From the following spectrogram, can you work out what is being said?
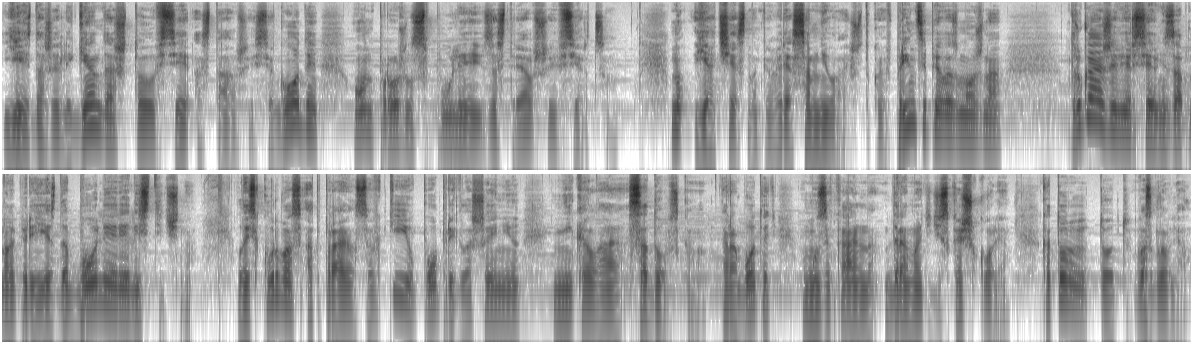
Есть даже легенда, что все оставшиеся годы он прожил с пулей, застрявшей в сердце. Ну, я, честно говоря, сомневаюсь, что такое в принципе возможно. Другая же версия внезапного переезда более реалистична. Лесь Курбас отправился в Киев по приглашению Николая Садовского работать в музыкально-драматической школе, которую тот возглавлял.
